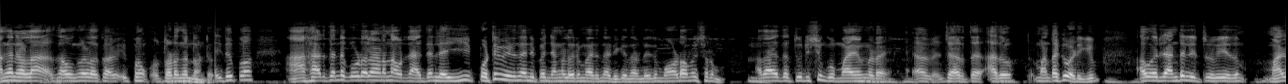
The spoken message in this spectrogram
അങ്ങനെയുള്ള കവുങ്ങളൊക്കെ ഇപ്പം തുടങ്ങുന്നുണ്ട്. ഇതിപ്പോൾ ആഹാരത്തിന്റെ കൂടുതലാണെന്ന് പറഞ്ഞാൽ അതല്ല ഈ പൊട്ടി വീഴുന്നതിന് ഇപ്പം ഞങ്ങളൊരു മരുന്ന് അടിക്കുന്നുണ്ട്. ഇത് മോഡോമിശ്രം അതായത് തുരിശും കുമ്മായും കൂടെ ചേർത്ത് അത് മണ്ടക്ക് പഠിക്കും അത് ഒരു രണ്ട് ലിറ്റർ വീതം മഴ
